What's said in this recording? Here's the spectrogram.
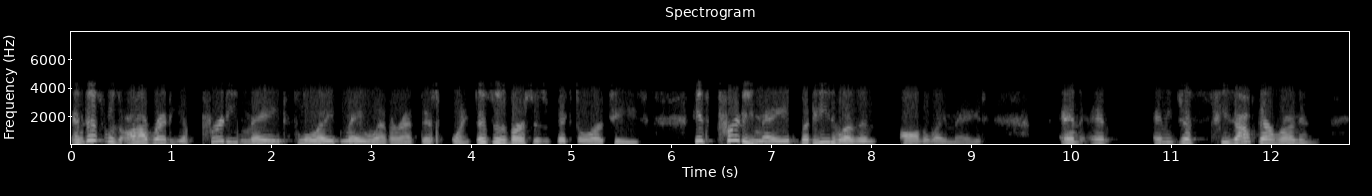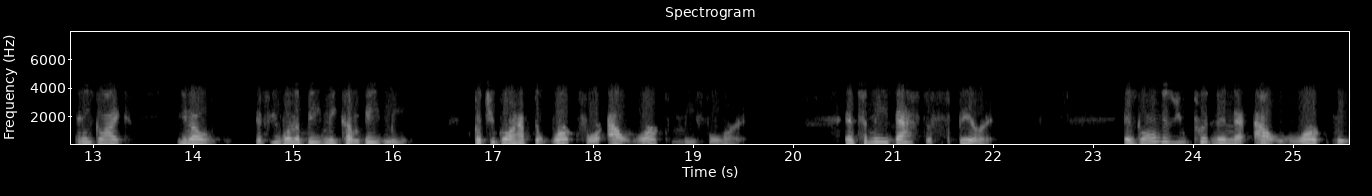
And this was already a pretty made Floyd Mayweather at this point. This is versus Victor Ortiz. He's pretty made, but he wasn't all the way made. And and and he just he's out there running, and he's like, you know, if you want to beat me, come beat me. But you're to have to work for, outwork me for it. And to me, that's the spirit. As long as you're putting in that outwork me,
